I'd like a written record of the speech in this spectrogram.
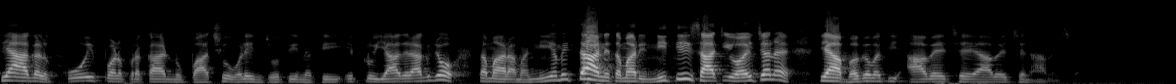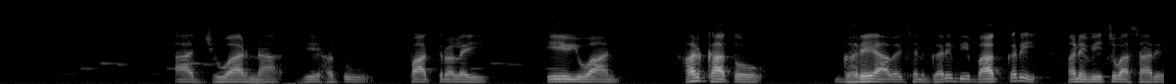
ત્યાં આગળ કોઈ પણ પ્રકારનું પાછું વળીને જોતી નથી. એટલું યાદ રાખજો, તમારામાં નિયમિતતા અને તમારી નીતિ સાચી હોય છે ને, ત્યાં ભગવતી આવે છે આવે છે ને આવે છે. આ જુવારના જે હતું પાત્ર લઈ, એ યુવાન હરખાતો ઘરે આવે છે ને ઘરે બી ભાગ કરી અને વેચવા સારે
